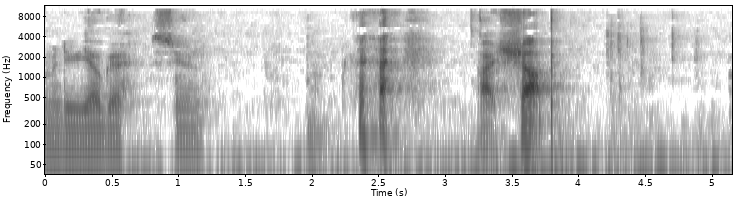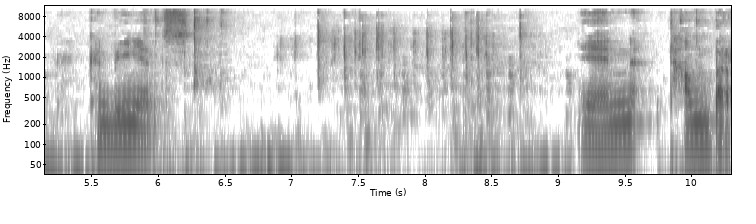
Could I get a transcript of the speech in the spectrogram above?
I'm gonna do yoga soon. All right, shop. Convenience. In Tampere.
